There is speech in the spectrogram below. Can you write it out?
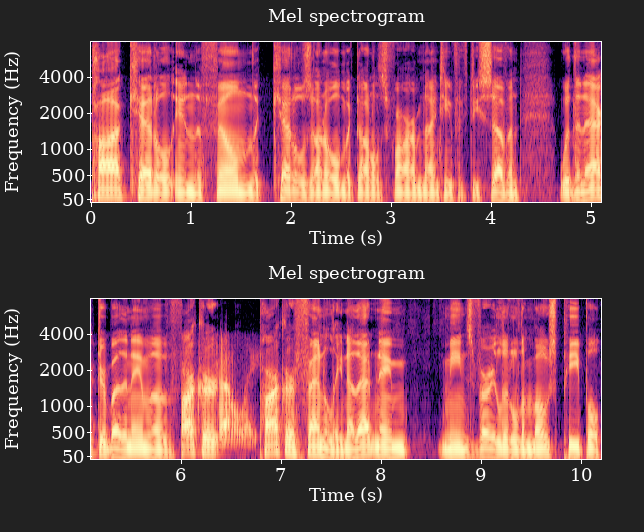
Pa Kettle in the film "The Kettles on Old MacDonald's Farm" 1957 with an actor by the name of Parker Fennelly. Parker Fennelly. Now that name means very little to most people.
